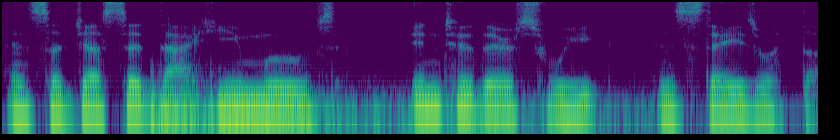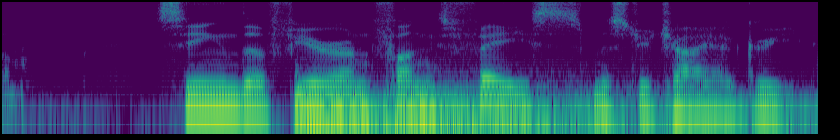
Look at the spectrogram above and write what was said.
and suggested that he moves into their suite and stays with them. Seeing the fear on Feng's face, Mr. Chai agreed.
